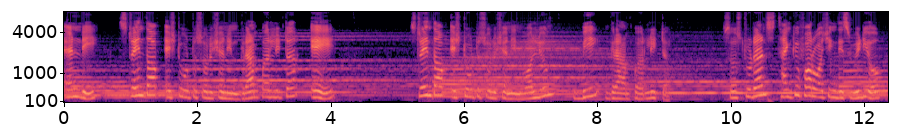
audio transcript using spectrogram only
ND. Strength of H2O2 solution in gram per liter, A. Strength of H2O2 solution in volume, B gram per liter. So students, thank you for watching this video.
